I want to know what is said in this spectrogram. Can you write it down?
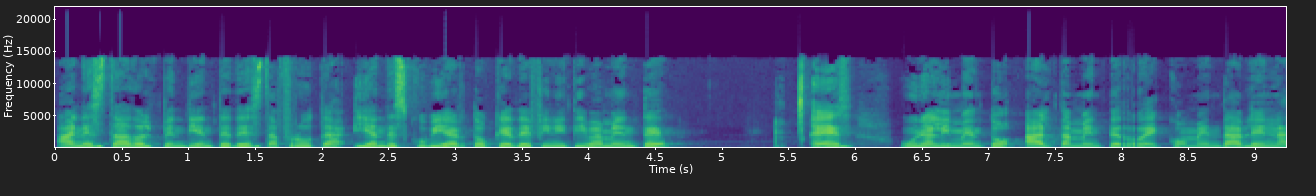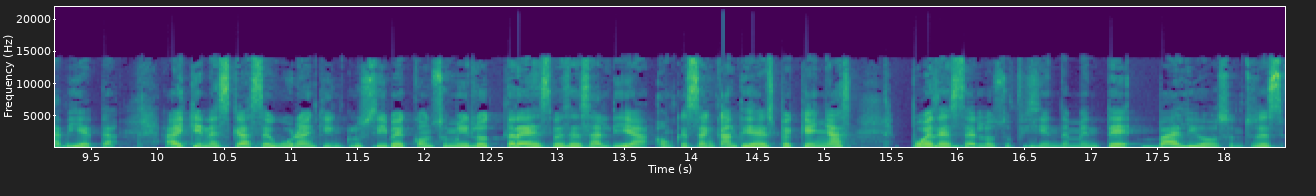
han estado al pendiente de esta fruta y han descubierto que definitivamente es un alimento altamente recomendable en la dieta. Hay quienes que aseguran que inclusive consumirlo tres veces al día, aunque sean cantidades pequeñas, puede ser lo suficientemente valioso. Entonces,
